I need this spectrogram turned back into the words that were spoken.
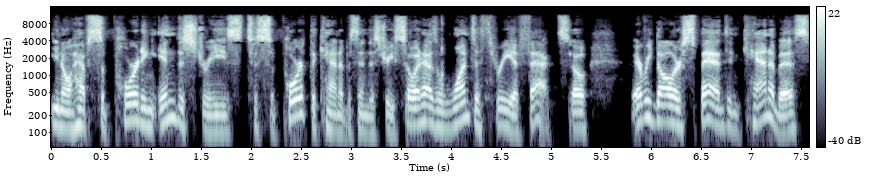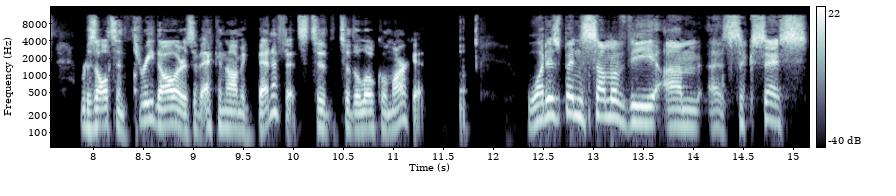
you know have supporting industries to support the cannabis industry so it has a one to three effect so every dollar spent in cannabis results in three dollars of economic benefits to, to the local market what has been some of the um, uh, success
